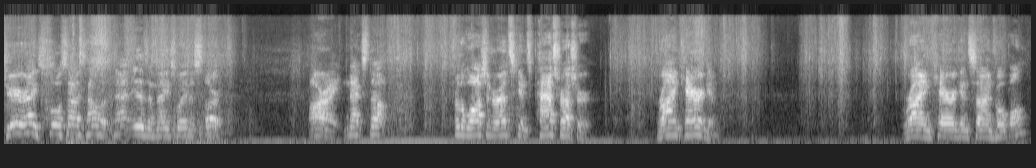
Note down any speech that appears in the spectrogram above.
Jerry Rice full-size helmet. That is a nice way to start. All right, next up for the Washington Redskins pass rusher, Ryan Kerrigan. Ryan Kerrigan signed football.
